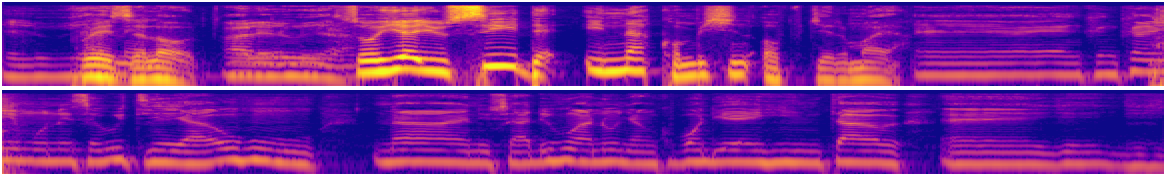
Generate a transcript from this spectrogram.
Hallelujah. Praise the Lord. Hallelujah. So here you see the inner commission of Jeremiah. Eh, nkenkan yi mu no sɛ wotie a wohu na anisoade hu a na onyankopɔn de ahinta eh, Je- Je-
